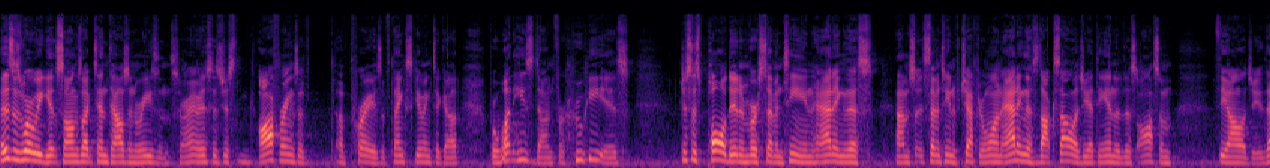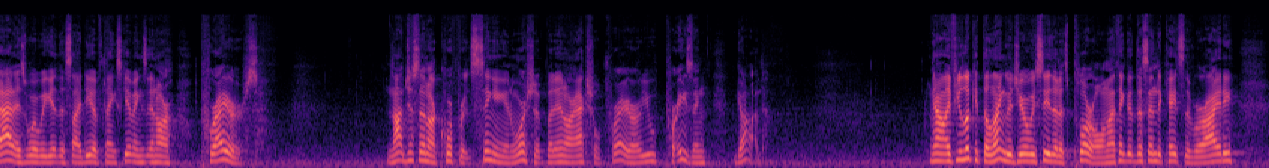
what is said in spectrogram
Now, this is where we get songs like 10,000 Reasons, right? This is just offerings of, of praise, of thanksgiving to God for what He's done, for who He is. Just as Paul did in verse 17, adding this, um, 17 of chapter 1, adding this doxology at the end of this awesome theology. That is where we get this idea of thanksgivings in our prayers not just in our corporate singing and worship, but in our actual prayer. Are you praising God? Now, if you look at the language here, we see that it's plural, and I think that this indicates the variety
